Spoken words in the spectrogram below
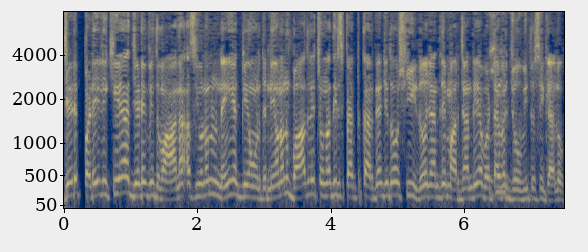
ਜਿਹੜੇ ਪੜ੍ਹੇ ਲਿਖੇ ਆ ਜਿਹੜੇ ਵਿਦਵਾਨ ਆ ਅਸੀਂ ਉਹਨਾਂ ਨੂੰ ਨਹੀਂ ਅੱਗੇ ਆਉਣ ਦਿੰਦੇ। ਉਹਨਾਂ ਨੂੰ ਬਾਅਦ ਵਿੱਚ ਉਹਨਾਂ ਦੀ ਰਿਸਪੈਕਟ ਕਰਦੇ ਆ ਜਦੋਂ ਉਹ ਸ਼ਹੀਦ ਹੋ ਜਾਂਦੇ ਮਰ ਜਾਂਦੇ ਆ ਵਟਐਵਰ ਜੋ ਵੀ ਤੁਸੀਂ ਕਹਿ ਲਓ।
